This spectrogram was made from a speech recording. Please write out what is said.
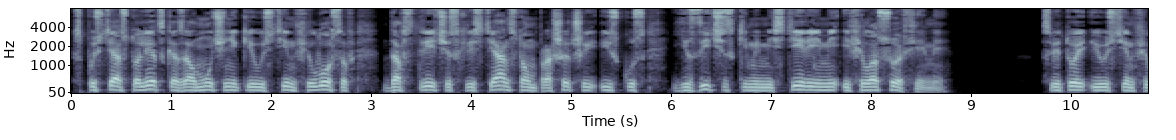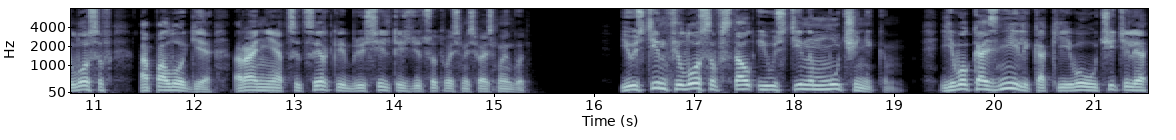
Спустя сто лет сказал мученик Иустин Философ, до встречи с христианством, прошедший искус языческими мистериями и философиями. Святой Иустин Философ, Апология, ранние отцы церкви, Брюссель, 1988 год. Иустин Философ стал Иустином-мучеником. Его казнили, как и его учителя,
